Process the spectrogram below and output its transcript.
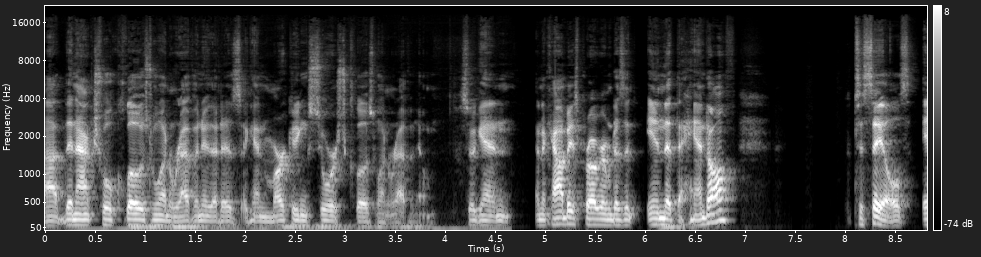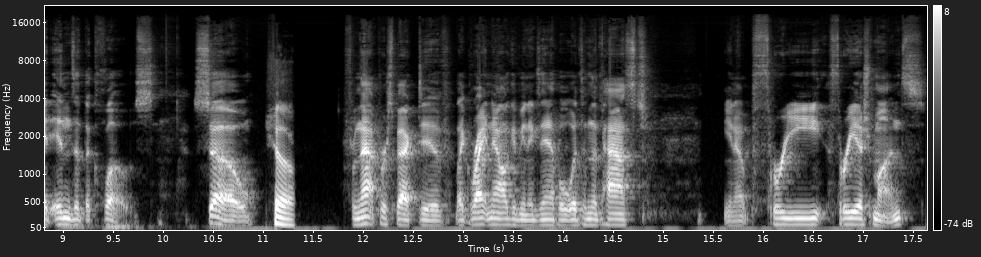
uh, then actual closed won revenue. That is again marketing sourced closed won revenue. So again, an account based program doesn't end at the handoff to sales; it ends at the close. So sure. From that perspective, like right now, I'll give you an example. Within the past, you know, three three ish months,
